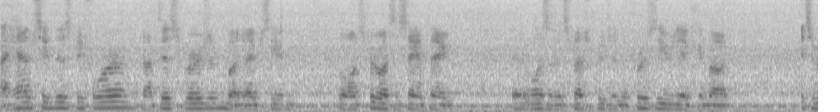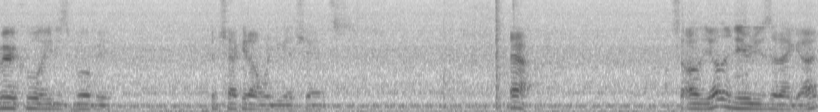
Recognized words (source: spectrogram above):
I have seen this before, not this version, but I've seen, well, it's pretty much the same thing. It wasn't a special feature. In the first DVD that came out, it's a very cool 80s movie. You can check it out when you get a chance. Now, so the other DVDs that I got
